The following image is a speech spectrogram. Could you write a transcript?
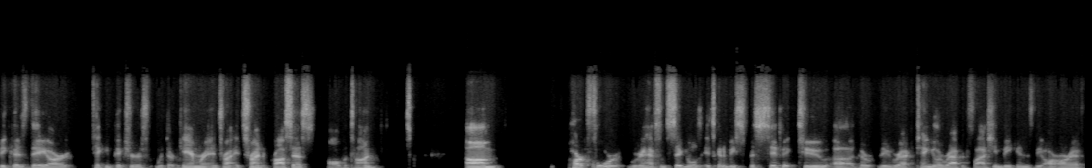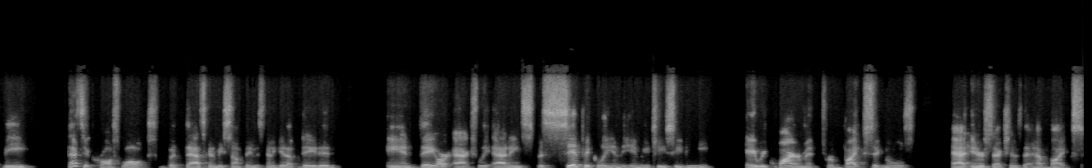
because they are taking pictures with their camera and trying it's trying to process all the time. Um, part four, we're going to have some signals. It's going to be specific to uh, the, the rectangular rapid flashing beacons, the RRFB. That's at crosswalks, but that's going to be something that's going to get updated. And they are actually adding specifically in the MUTCD a requirement for bike signals at intersections that have bikes.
